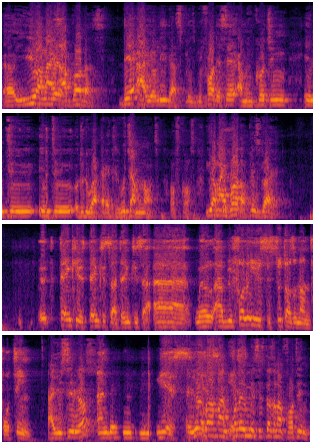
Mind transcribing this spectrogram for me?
uh, you and I are brothers. They are your leaders, please. Before they say I'm encroaching into into Oduduwa territory, which I'm not, of course. You are my brother. Please go ahead. Uh, thank you, thank you, sir, thank you, sir. Uh, well, I've been following you since 2014. Are you serious? And um, yes. A Yoruba yes, man yes. following me since 2014.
